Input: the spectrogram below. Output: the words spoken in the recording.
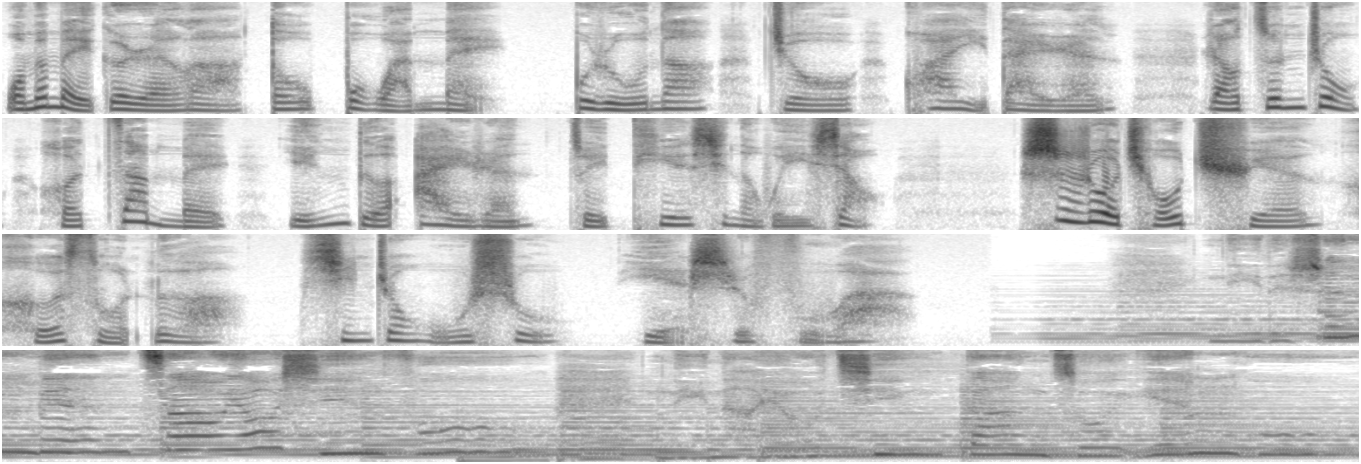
我们每个人啊，都不完美。不如呢，就宽以待人，让尊重和赞美赢得爱人最贴心的微笑。视若求全，何所乐？心中无数也是福啊！你的身边早有幸福，你拿友情当作烟雾，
